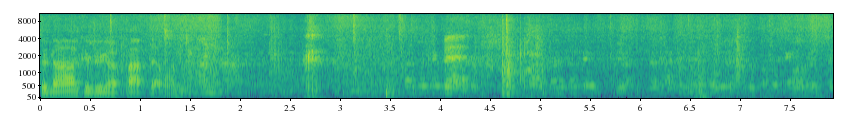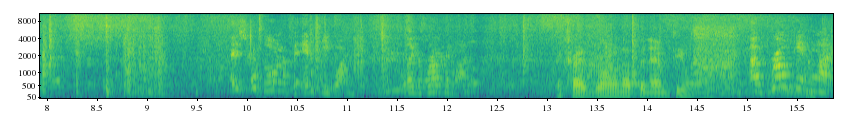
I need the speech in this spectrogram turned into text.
So nah, because you're gonna pop that one. I'm. Bet. I just kept blowing up an empty one, like a broken one. I tried blowing up an empty one. A broken one.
